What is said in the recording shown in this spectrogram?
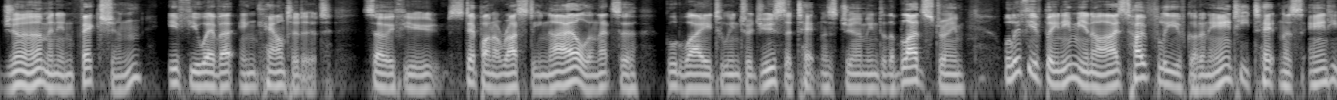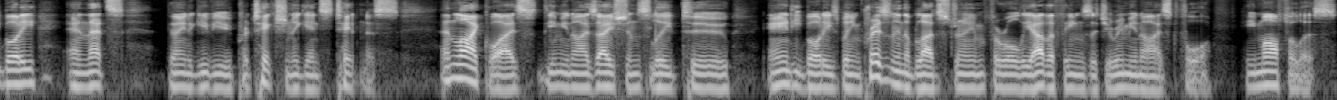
germ and infection if you ever encountered it. So if you step on a rusty nail, and that's a good way to introduce a tetanus germ into the bloodstream. Well, if you've been immunized, hopefully you've got an anti tetanus antibody, and that's going to give you protection against tetanus. And likewise, the immunizations lead to antibodies being present in the bloodstream for all the other things that you're immunized for Haemophilus,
